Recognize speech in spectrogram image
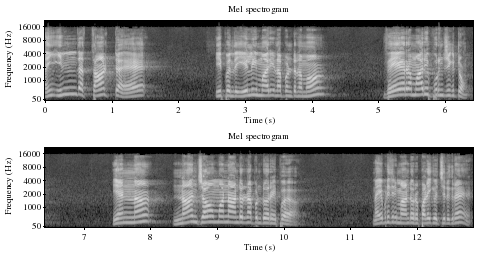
இந்த தாட்டை இப்போ இந்த எலி மாதிரி என்ன பண்ணிட்டோம் வேறு மாதிரி புரிஞ்சுக்கிட்டோம். ஏன்னா நான் ஜவம் பண்ண ஆண்டவர் என்ன பண்ணிட்டு இப்போ? நான் எப்படி தெரியுமா ஆண்டவர் படைக்க வச்சிருக்கிறேன்?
